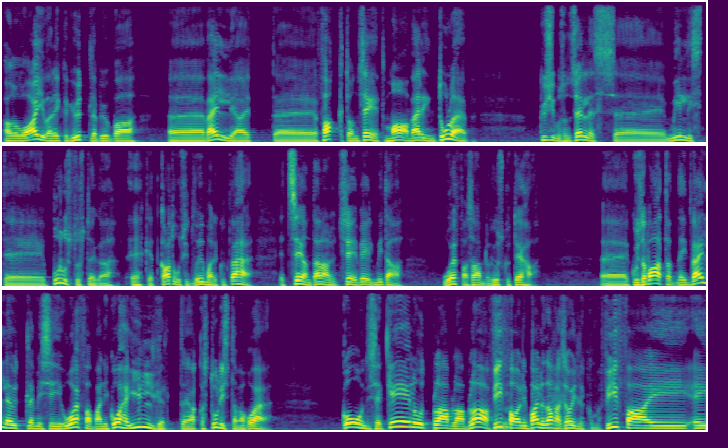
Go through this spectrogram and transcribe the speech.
aga kui Aivar ikkagi ütleb juba äh, välja, et et eh, fakt on see, et maavärin tuleb. küsimus on selles, eh, milliste purustustega ehk et kadusid võimalikult vähe, et see on täna nüüd see veel, mida UEFA saab nagu justkui teha. Eh, kui sa vaatad neid väljaütlemisi, UEFA pani kohe ilgelt, hakkas tulistama kohe koondise keelud bla, bla, blablabla, FIFA oli palju tagasihoidlikum, FIFA ei, ei,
